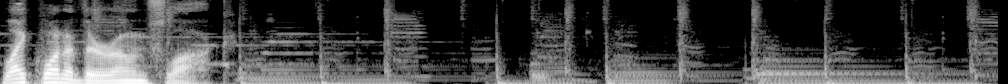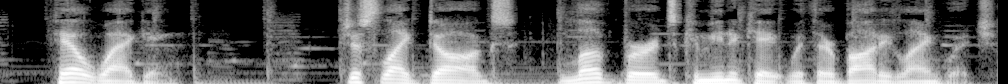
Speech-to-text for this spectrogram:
like one of their own flock. Tail wagging. Just like dogs, lovebirds communicate with their body language.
